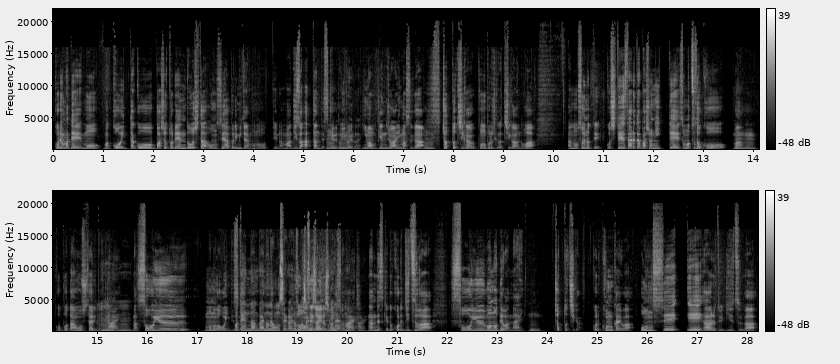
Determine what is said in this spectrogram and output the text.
これまでも、まあ、こういったこう場所と連動した音声アプリみたいなものっていうのは、まあ、実はあったんですけれど、いろいろね。今も現状ありますが、うん。ちょっと違うこのプロジェクトが違うのはあのそういうのってこう指定された場所に行ってその都度こう、まあうんうん。こうボタンを押したりとかね、うんはいうん。まあ、そういうものが多いんですよ。まあ展覧会のね音声ガイドもまさにそう音声ガそうですよねはいはい。なんですけどこれ実はそういうものではない。うん。ちょっと違う。これ今回は音声 AR という技術が、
